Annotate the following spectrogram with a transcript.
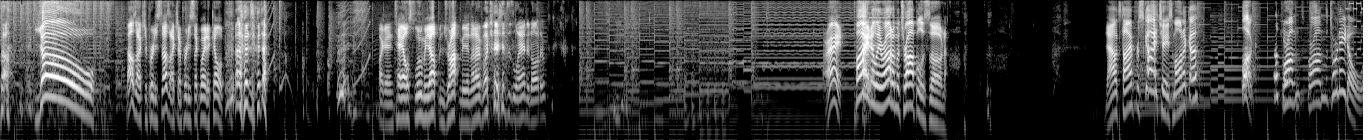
Yo! That was actually pretty, that was actually a pretty sick way to kill him. fucking tails flew me up and dropped me, and then I fucking just landed on him. Alright, finally we're out of Metropolis Zone. Now it's time for Sky Chase, Monika. Look, Okay. we're on we're on the tornado.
